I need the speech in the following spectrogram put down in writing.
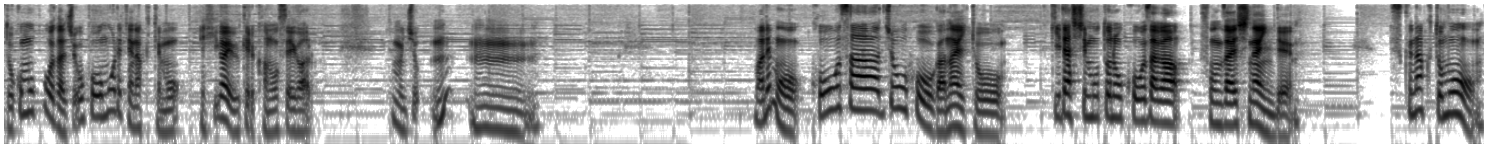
ドコモ口座情報漏れてなくても被害を受ける可能性がある。でも、じょ、ん？うん。まあでも、口座情報がないと、引き出し元の口座が存在しないんで、少なくとも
